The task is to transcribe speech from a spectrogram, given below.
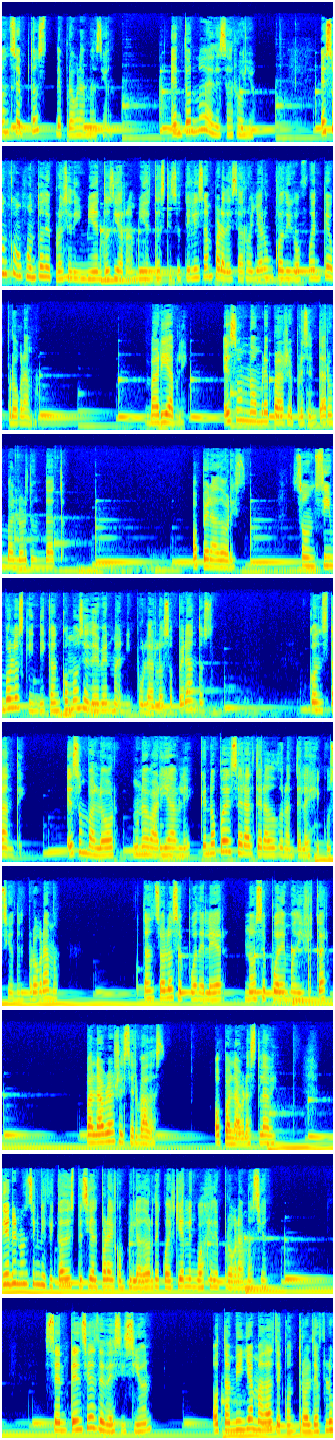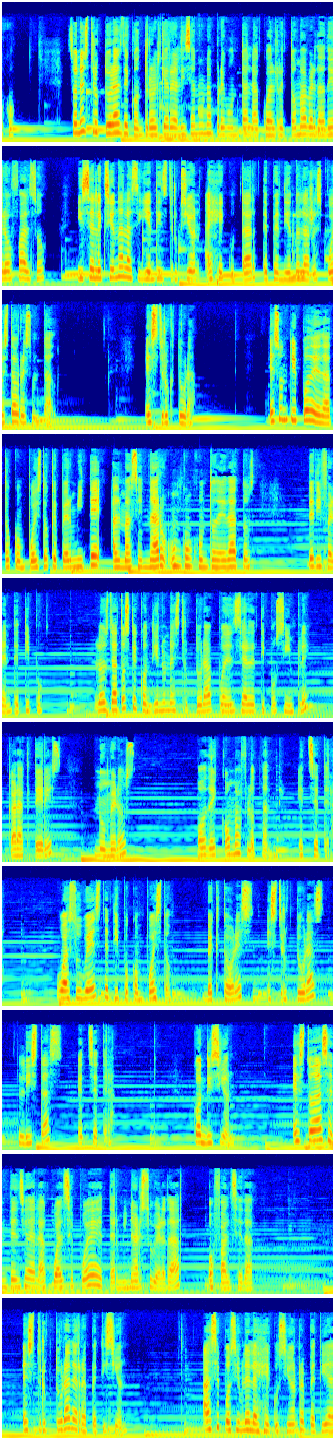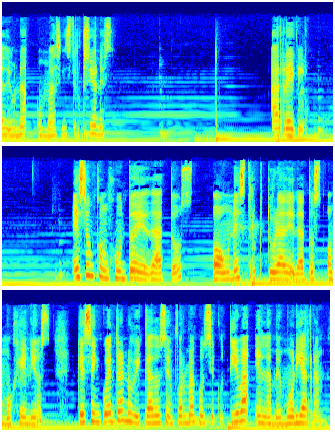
Conceptos de programación. Entorno de desarrollo. Es un conjunto de procedimientos y herramientas que se utilizan para desarrollar un código fuente o programa. Variable. Es un nombre para representar un valor de un dato. Operadores. Son símbolos que indican cómo se deben manipular los operandos. Constante es un valor, una variable, que no puede ser alterado durante la ejecución del programa. Tan solo se puede leer, no se puede modificar. Palabras reservadas o palabras clave tienen un significado especial para el compilador de cualquier lenguaje de programación. Sentencias de decisión o también llamadas de control de flujo. Son estructuras de control que realizan una pregunta la cual retoma verdadero o falso y selecciona la siguiente instrucción a ejecutar dependiendo de la respuesta o resultado. Estructura. Es un tipo de dato compuesto que permite almacenar un conjunto de datos de diferente tipo. Los datos que contiene una estructura pueden ser de tipo simple, caracteres, números o de coma flotante, etc. O a su vez de tipo compuesto, vectores, estructuras, listas, etc. Condición. Es toda sentencia de la cual se puede determinar su verdad o falsedad. Estructura de repetición. Hace posible la ejecución repetida de una o más instrucciones. Arreglo. Es un conjunto de datos o una estructura de datos homogéneos que se encuentran ubicados en forma consecutiva en la memoria RAM.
